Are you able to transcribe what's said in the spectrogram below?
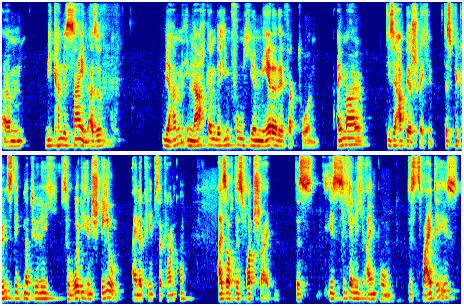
Ähm, wie kann das sein? Also wir haben im Nachgang der Impfung hier mehrere Faktoren. Einmal diese Abwehrschwäche. Das begünstigt natürlich sowohl die Entstehung einer Krebserkrankung als auch das Fortschreiten. Das ist sicherlich ein Punkt. Das Zweite ist,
